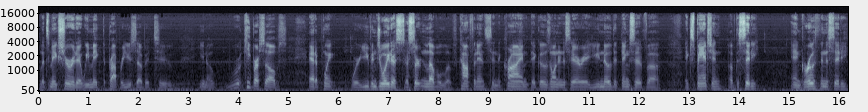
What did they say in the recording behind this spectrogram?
let's make sure that we make the proper use of it to, you know, keep ourselves at a point where you've enjoyed a certain level of confidence in the crime that goes on in this area. You know that things have uh, expansion of the city and growth in the city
